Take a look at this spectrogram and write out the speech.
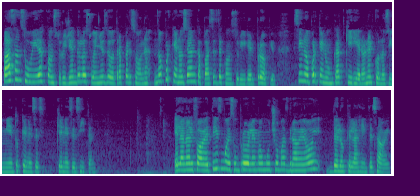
Pasan su vida construyendo los sueños de otra persona no porque no sean capaces de construir el propio, sino porque nunca adquirieron el conocimiento que, que necesitan. El analfabetismo es un problema mucho más grave hoy de lo que la gente sabe.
